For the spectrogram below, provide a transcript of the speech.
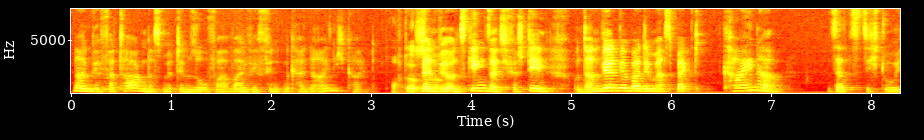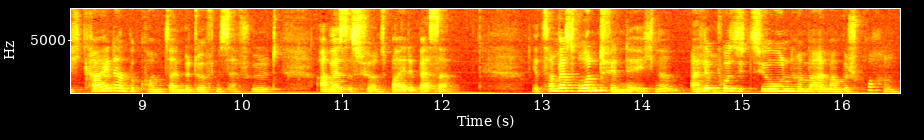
nein, wir vertagen das mit dem Sofa, weil wir finden keine Einigkeit. Auch das, Wenn ja. wir uns gegenseitig verstehen. Und dann wären wir bei dem Aspekt, keiner setzt sich durch, keiner bekommt sein Bedürfnis erfüllt, aber es ist für uns beide besser. Jetzt haben wir es rund, finde ich. Ne? Alle mhm. Positionen haben wir einmal besprochen.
